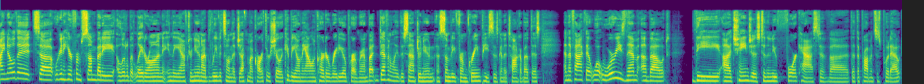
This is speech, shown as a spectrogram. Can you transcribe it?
I know that uh, we're going to hear from somebody a little bit later on in the afternoon. I believe it's on the Jeff McArthur show. It could be on the Alan Carter radio program, but definitely this afternoon, uh, somebody from Greenpeace is going to talk about this and the fact that what worries them about the uh, changes to the new forecast of uh, that the province has put out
